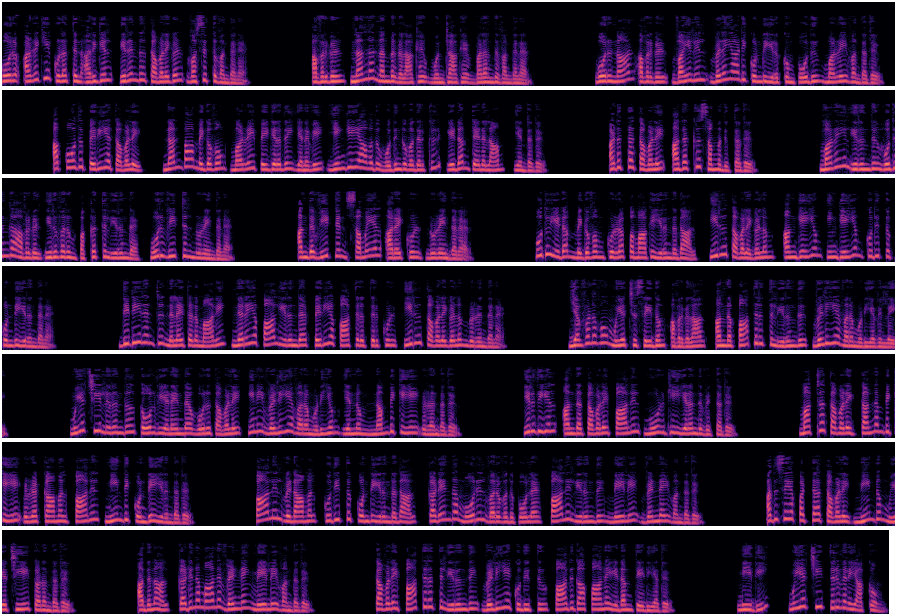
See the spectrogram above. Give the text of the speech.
ஒரு அழகிய குளத்தின் அருகில் இரண்டு தவளைகள் வசித்து வந்தன. அவர்கள் நல்ல நண்பர்களாக ஒன்றாக வளர்ந்து வந்தனர். ஒரு நாள் அவர்கள் வயலில் விளையாடிக் கொண்டு இருக்கும் போது மழை வந்தது. அப்போது பெரிய தவளை நண்பா மிகவும் மழை பெய்கிறது. எனவே எங்கேயாவது ஒதுங்குவதற்கு இடம் தேடலாம் என்றது. அடுத்த தவளை அதற்கு சம்மதித்தது. மழையில் இருந்து ஒதுங்க அவர்கள் இருவரும் பக்கத்தில் இருந்த ஒரு வீட்டில் நுழைந்தனர் அந்த வீட்டின் சமையல் அறைக்குள் நுழைந்தனர். புது இடம் மிகவும் குழப்பமாக இருந்ததால் இரு தவளைகளும் அங்கேயும் இங்கேயும் குதித்துக் கொண்டு இருந்தன. திடீரென்று நிலைத்தடுமாறி நிறைய பால் இருந்த பெரிய பாத்திரத்திற்குள் இரு தவளைகளும் விழுந்தன. எவ்வளவோ முயற்சி செய்தும் அவர்களால் அந்த பாத்திரத்தில் இருந்து வெளியே வர முடியவில்லை. முயற்சியிலிருந்து தோல்வியடைந்த ஒரு தவளை இனி வெளியே வர முடியும் என்னும் நம்பிக்கையை இழந்தது. இறுதியில் அந்த தவளை பாலில் மூழ்கி இறந்துவிட்டது மற்ற தவளை தன்னம்பிக்கையை இழக்காமல் பாலில் நீந்திக் கொண்டே இருந்தது. பாலில் விடாமல் குதித்துக் கொண்டு இருந்ததால் கடைந்த மோரில் வருவது போல பாலில் இருந்து மேலே வெண்ணெய் வந்தது. அதிசயப்பட்ட தவளை மீண்டும் முயற்சியை தொடர்ந்தது. அதனால் கடினமான வெண்ணெய் மேலே வந்தது. தவளை பாத்திரத்தில் இருந்து வெளியே குதித்து பாதுகாப்பான இடம் தேடியது. நீதி முயற்சி திருவினையாக்கும்.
